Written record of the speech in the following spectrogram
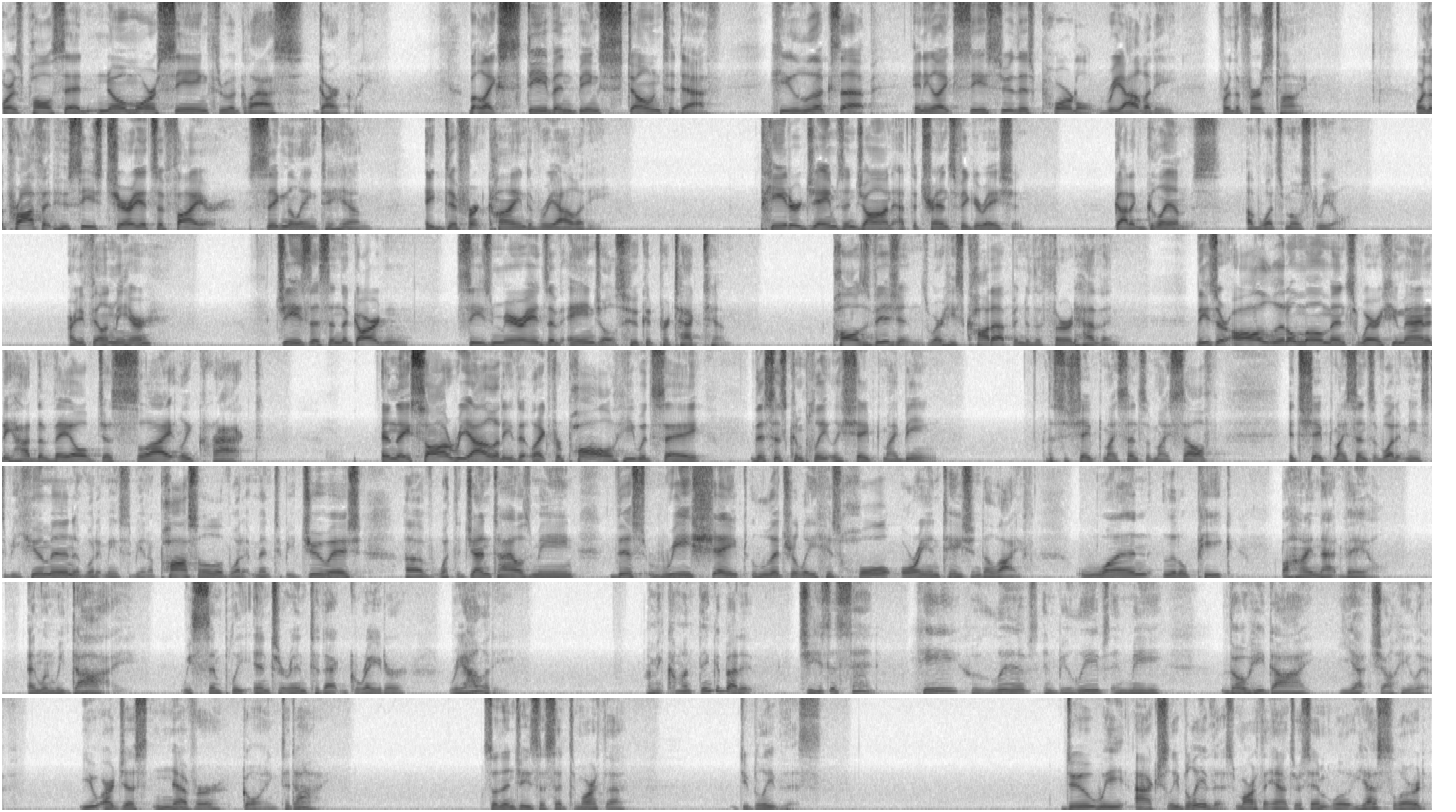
Or as Paul said, no more seeing through a glass darkly. But like Stephen being stoned to death, he looks up and he like sees through this portal reality for the first time. Or the prophet who sees chariots of fire signaling to him a different kind of reality. Peter, James, and John at the Transfiguration got a glimpse of what's most real. Are you feeling me here? Jesus in the garden sees myriads of angels who could protect him. Paul's visions, where he's caught up into the third heaven. These are all little moments where humanity had the veil just slightly cracked. And they saw a reality that, like for Paul, he would say, This has completely shaped my being. This has shaped my sense of myself. It's shaped my sense of what it means to be human, of what it means to be an apostle, of what it meant to be Jewish, of what the Gentiles mean. This reshaped literally his whole orientation to life. One little peek behind that veil. And when we die, we simply enter into that greater reality. I mean, come on, think about it. Jesus said, He who lives and believes in me, though he die, yet shall he live. You are just never going to die. So then Jesus said to Martha, Do you believe this? Do we actually believe this? Martha answers him, Well, yes, Lord,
